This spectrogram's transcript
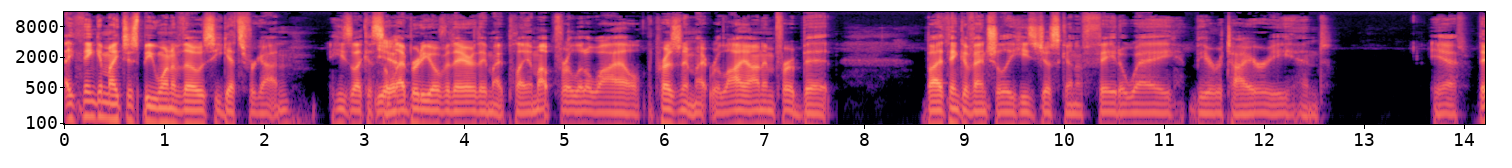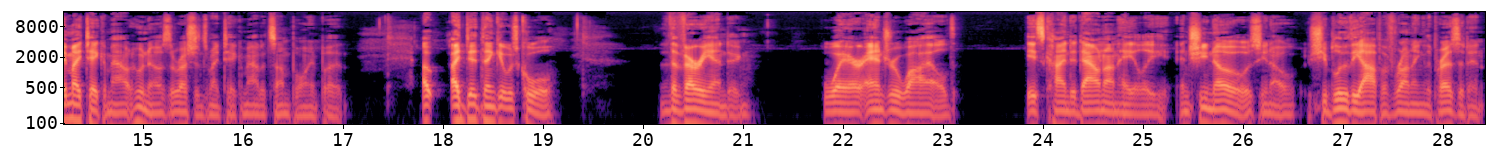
I think it might just be one of those he gets forgotten. He's like a Yeah. celebrity over there. They might play him up for a little while. The president might rely on him for a bit. But I think eventually he's just going to fade away, be a retiree and yeah, they might take him out. Who knows? The Russians might take him out at some point, but I, I did think it was cool the very ending where Andrew Wild is kind of down on Hayley and she knows, you know, she blew the op of running the president.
